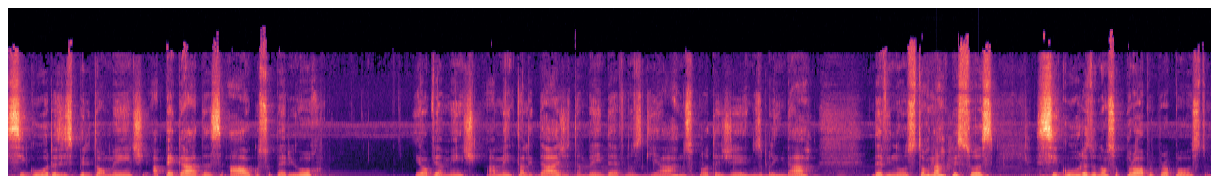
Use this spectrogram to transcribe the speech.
seguras espiritualmente, apegadas a algo superior, e, obviamente, a mentalidade também deve nos guiar, nos proteger, nos blindar, deve nos tornar pessoas seguras do nosso próprio propósito.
